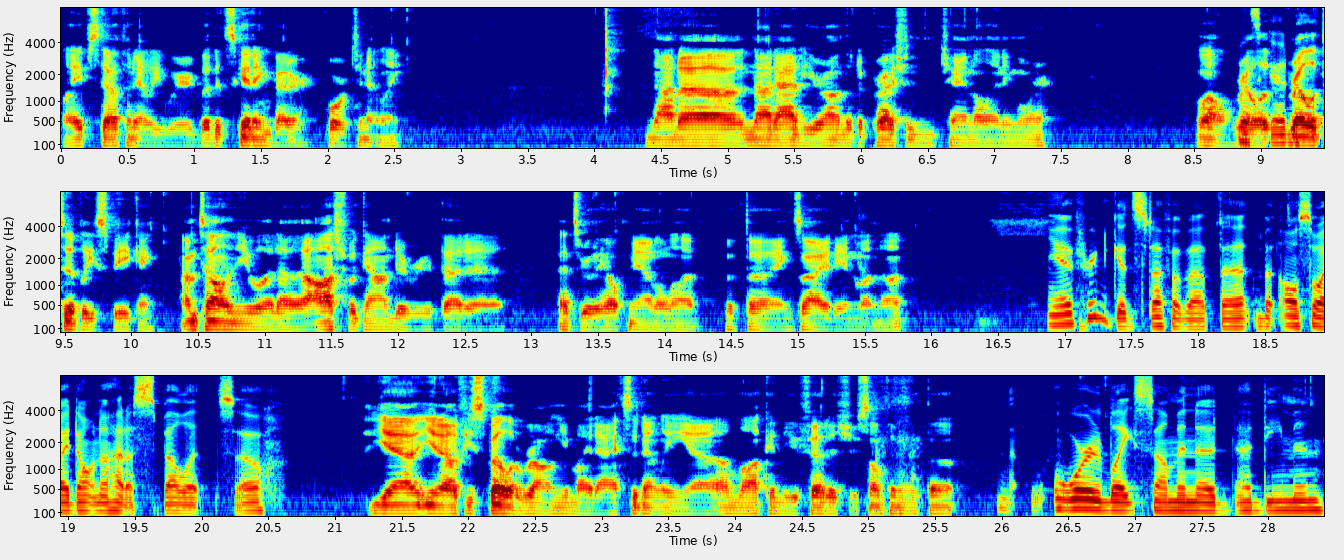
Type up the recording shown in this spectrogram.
Life's definitely weird but it's getting better fortunately. Not uh not out here on the depression channel anymore. Well rel- relatively speaking. I'm telling you what uh ashwagandha root that uh that's really helped me out a lot with uh, anxiety and whatnot. Yeah, I've heard good stuff about that, but also I don't know how to spell it, so yeah you know if you spell it wrong you might accidentally uh, unlock a new fetish or something like that or like summon a, a demon,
